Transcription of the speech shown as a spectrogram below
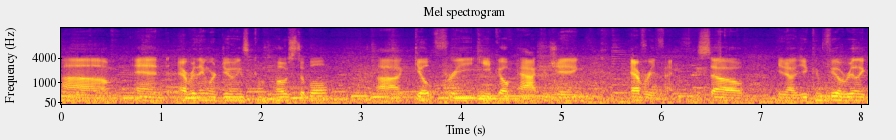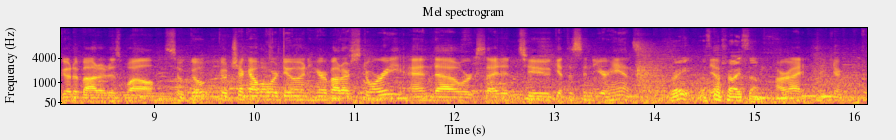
Um, and everything we're doing is compostable, uh, guilt-free, eco packaging, everything. So you know you can feel really good about it as well. So go go check out what we're doing, hear about our story, and uh, we're excited to get this into your hands. Great, let's yep. go try some. All right, take care.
